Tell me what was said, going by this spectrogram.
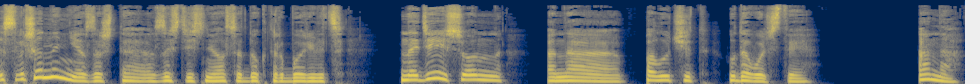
«Совершенно не за что», — застеснялся доктор Боревец. «Надеюсь, он, она получит удовольствие». «Она».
